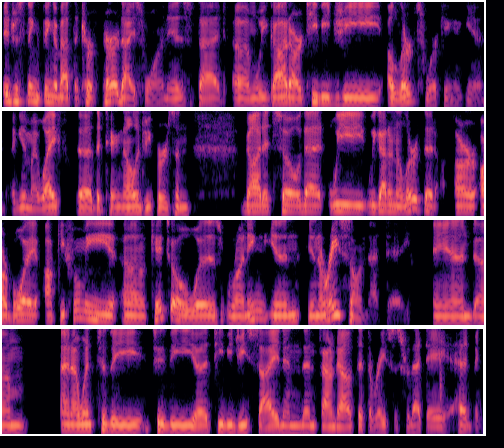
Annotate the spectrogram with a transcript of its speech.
interesting thing about the Turf Paradise one is that um, we got our TVG alerts working again. Again, my wife, uh, the technology person, got it so that we we got an alert that our our boy Akifumi uh, Keto was running in in a race on that day, and um, and I went to the to the uh, TVG site and then found out that the races for that day had been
